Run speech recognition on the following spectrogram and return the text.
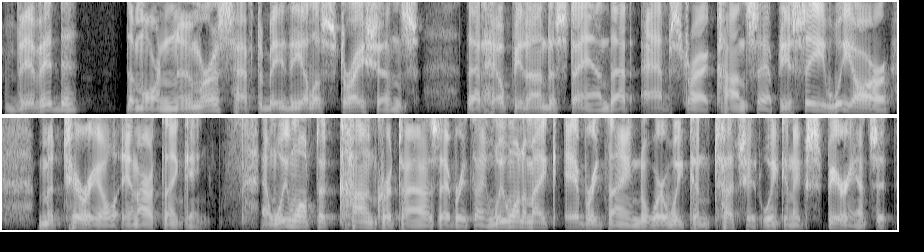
vivid, the more numerous have to be the illustrations that help you to understand that abstract concept. You see, we are material in our thinking. And we want to concretize everything. We want to make everything to where we can touch it, we can experience it.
